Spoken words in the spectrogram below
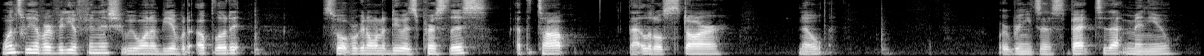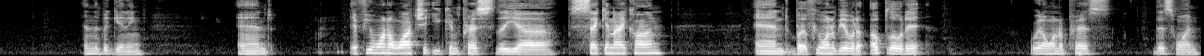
Once we have our video finished, we want to be able to upload it. So what we're going to want to do is press this at the top, that little star note, where it brings us back to that menu in the beginning. And if you want to watch it, you can press the uh, second icon. And But if we want to be able to upload it, we're going to want to press this one.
